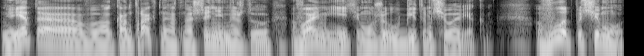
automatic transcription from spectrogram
Mm-hmm. Это контрактные отношения между вами и этим уже убитым человеком. Вот почему,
